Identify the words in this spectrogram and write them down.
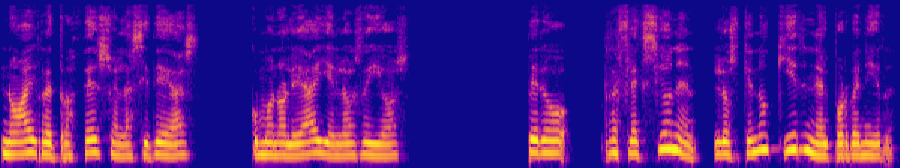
no hay retroceso en las ideas como no le hay en los rios pero reflexionen los que no quieren el porvenir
